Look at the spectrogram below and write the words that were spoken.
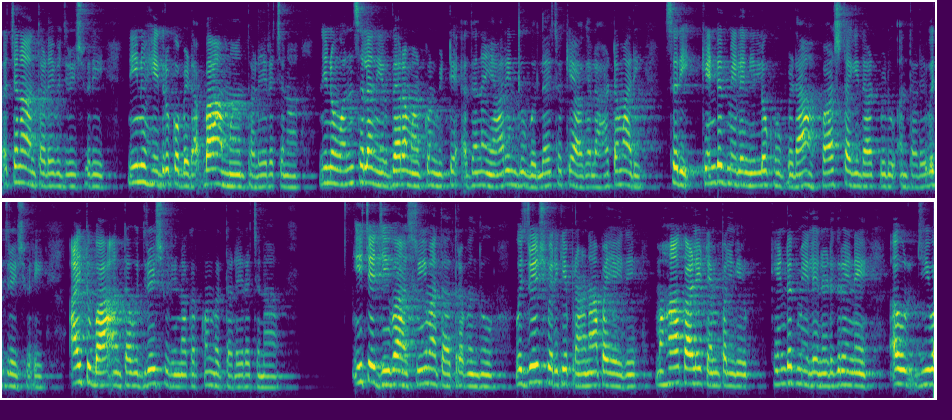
ರಚನಾ ಅಂತಾಳೆ ವಜ್ರೇಶ್ವರಿ, ನೀನು ಹೆದರ್ಕೋಬೇಡ, ಬಾ ಅಮ್ಮ ಅಂತಾಳೆ ರಚನಾ. ನೀನು ಒಂದ್ಸಲ ನಿರ್ಧಾರ ಮಾಡ್ಕೊಂಡ್ಬಿಟ್ಟೆ, ಅದನ್ನು ಯಾರಿಂದಲೂ ಬದಲಾಯಿಸೋಕ್ಕೆ ಆಗಲ್ಲ. ಹಠಮಾರಿ ಸರಿ, ಕೆಂಡದ ಮೇಲೆ ನಿಲ್ಲೋಕೆ ಹೋಗಬೇಡ ಫಾಸ್ಟಾಗಿ ದಾಟ್ಬಿಡು ಅಂತಾಳೆ ವಜ್ರೇಶ್ವರಿ. ಆಯಿತು ಬಾ ಅಂತ ವಜ್ರೇಶ್ವರಿನ ಕರ್ಕೊಂಡು ಬರ್ತಾಳೆ ರಚನಾ. ಈಚೆ ಜೀವ ಶ್ರೀಮಾತ ಹತ್ರ ಬಂದು ವಜ್ರೇಶ್ವರಿಗೆ ಪ್ರಾಣಾಪಾಯ ಇದೆ. ಮಹಾಕಾಳಿ ಟೆಂಪಲ್ಗೆ ಕೆಂಡದ ಮೇಲೆ ನಡೆದ್ರೇ ಅವ್ರ ಜೀವ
